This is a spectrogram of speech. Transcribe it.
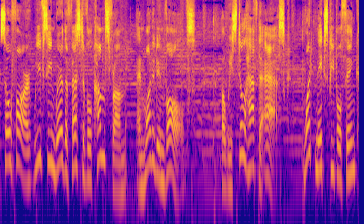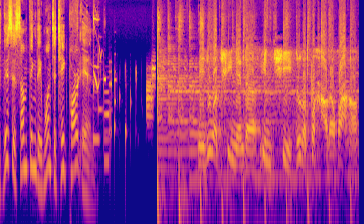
So far, we've seen where the festival comes from and what it involves. But we still have to ask what makes people think this is something they want to take part in? 你如果去年的运气如果不好的话，哈，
